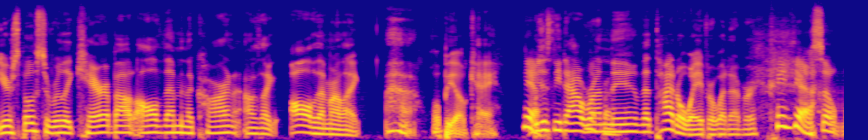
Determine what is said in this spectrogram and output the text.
you're supposed to really care about all of them in the car, and I was like, all of them are like, ah, we'll be okay. Yeah, we just need to outrun the the tidal wave or whatever. yeah. So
